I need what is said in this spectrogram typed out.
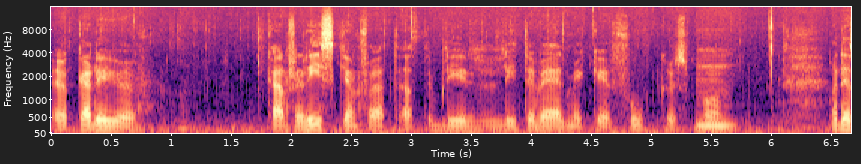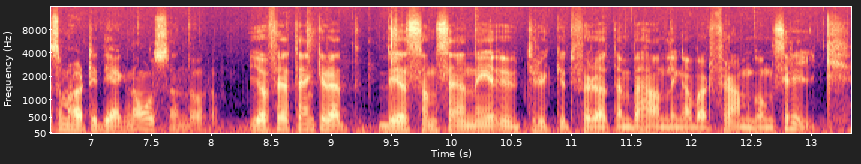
ökar det ju kanske risken för att, att det blir lite väl mycket fokus på, Mm. på det som hör till diagnosen. Då, då. Ja, för jag tänker att det som sen är uttrycket för att en behandling har varit framgångsrik,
